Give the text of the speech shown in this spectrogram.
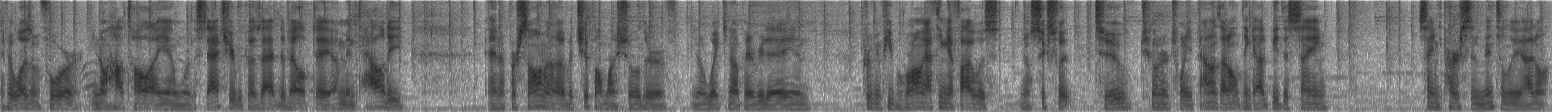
if it wasn't for you know how tall I am or the stature because that developed a, a mentality and a persona of a chip on my shoulder of you know waking up every day and proving people wrong. I think if I was you know six foot two, 220 pounds, I don't think I'd be the same same person mentally. I don't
